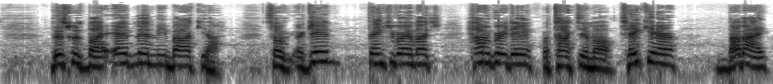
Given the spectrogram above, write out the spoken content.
This was by Edmond Mbiaka. So again, thank you very much. Have a great day. We'll talk to you tomorrow. Take care. Bye bye.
